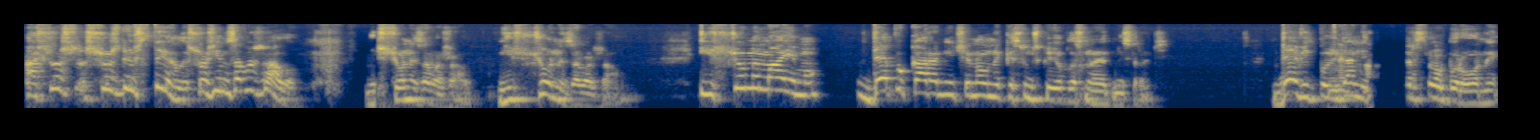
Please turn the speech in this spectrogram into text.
А що ж, що ж не встигли? Що ж їм заважало? Ніщо не заважало. Ніщо не заважало. І що ми маємо? Де покарані чиновники Сумської обласної адміністрації? Де відповідальність Нема. Міністерства оборони?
